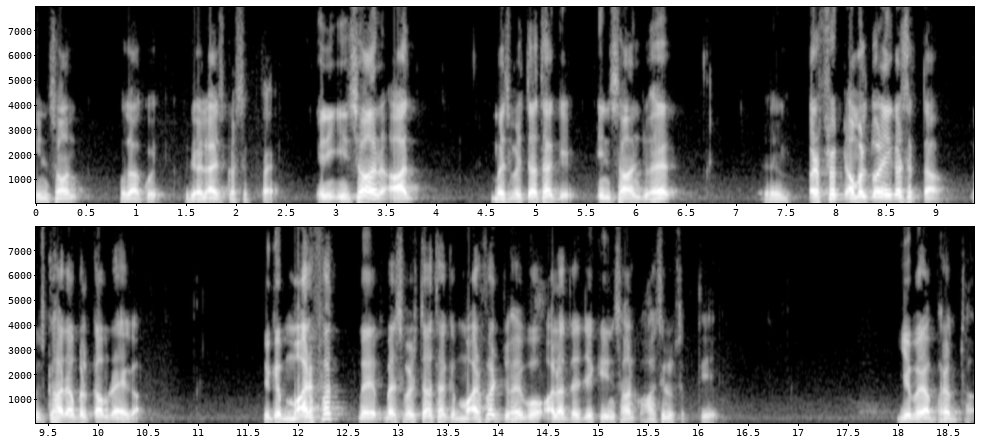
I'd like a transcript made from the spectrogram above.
انسان، خدا کو ریئلائز کر سکتا ہے۔ یعنی انسان آج میں سمجھتا تھا کہ انسان جو ہے پرفیکٹ عمل تو نہیں کر سکتا، اس کا ہر عمل کم رہے گا۔ لیکن معرفت، میں میں سمجھتا تھا کہ معرفت جو ہے وہ اعلیٰ درجے کی انسان کو حاصل ہو سکتی ہے۔ یہ میرا بھرم تھا۔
